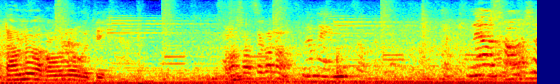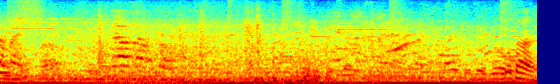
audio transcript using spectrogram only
এটা অন্যরকম অনুভূতি। সমস্যা আছে কোনো? সমস্যা নাই। কোথায়?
